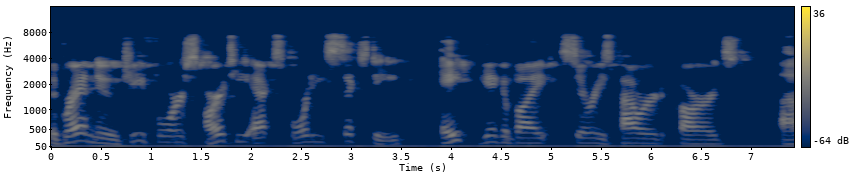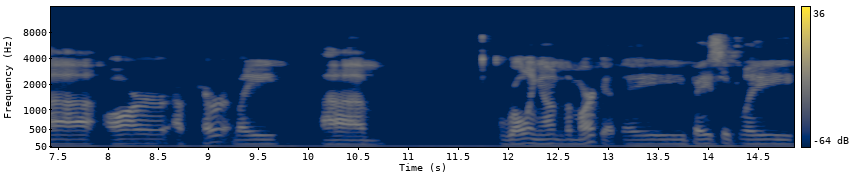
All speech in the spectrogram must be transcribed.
the brand new GeForce RTX 4060 8 gigabyte series powered cards uh, are apparently um, rolling onto the market. They basically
